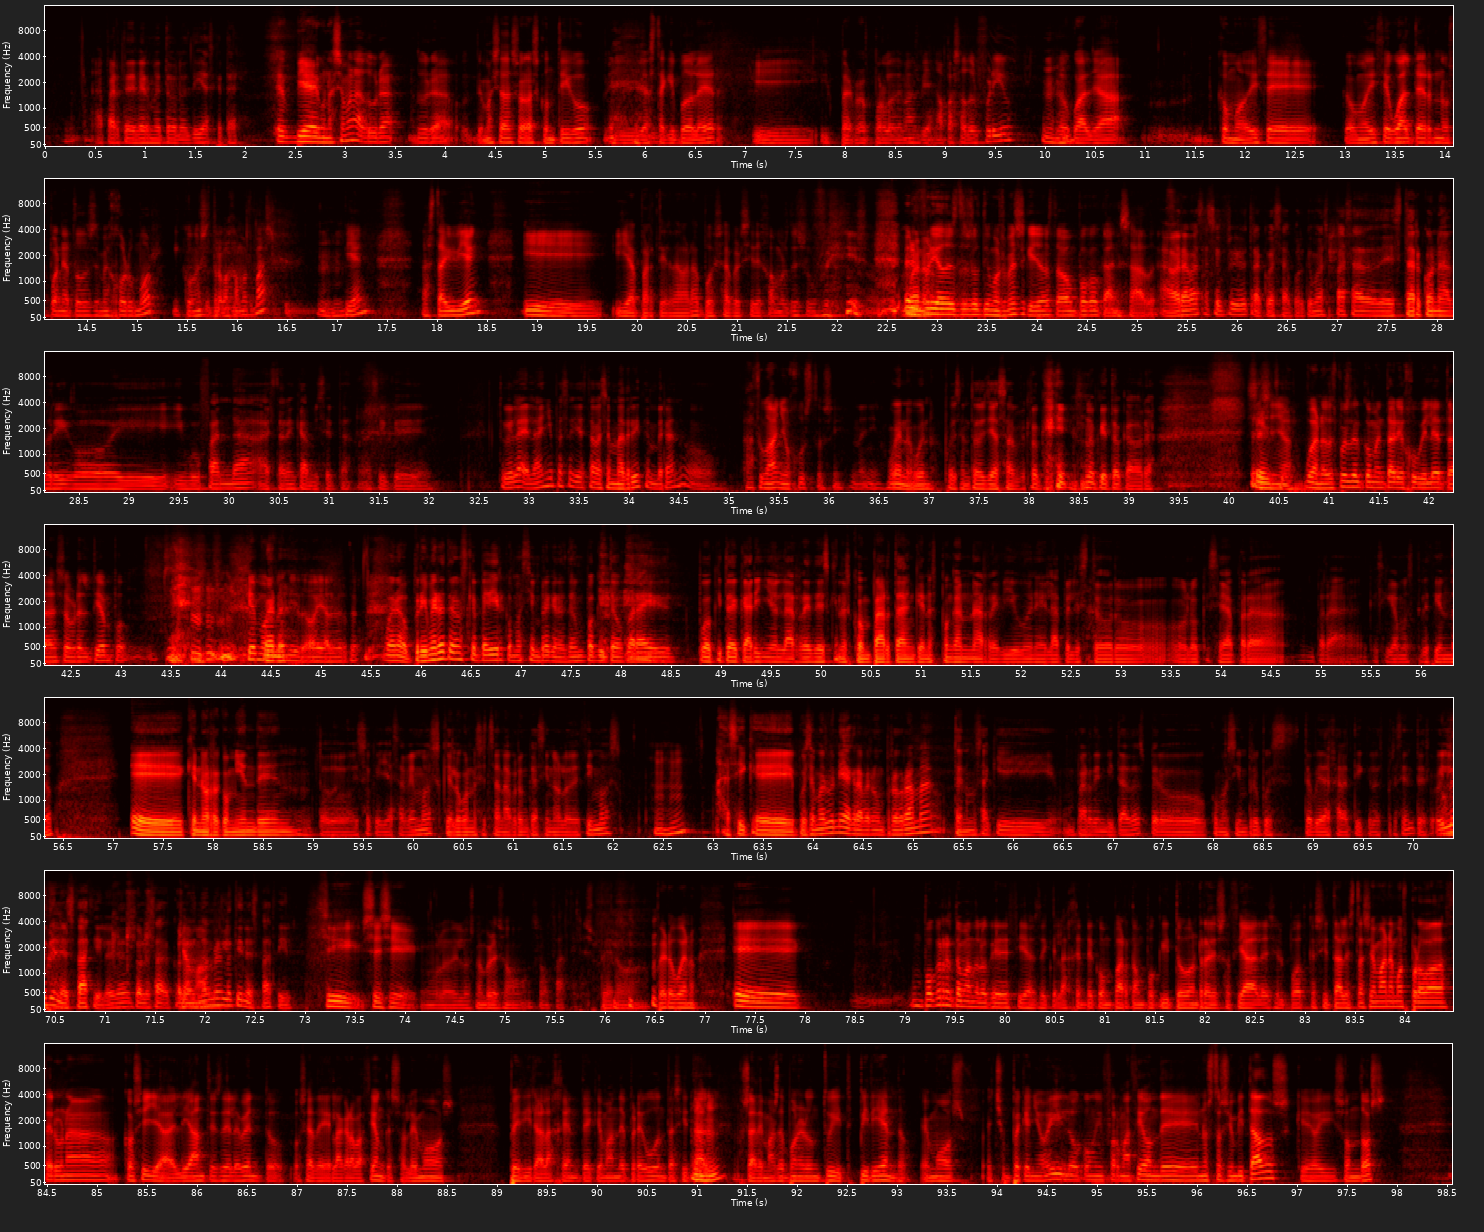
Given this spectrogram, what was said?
Aparte de verme todos los días, ¿qué tal? Eh, Bien, una semana dura, dura demasiadas horas contigo y hasta aquí puedo leer. Y, y- pero por lo demás, bien. Ha pasado el frío, lo Ujú. cual ya, como dice, como dice Walter, nos pone a todos de mejor humor y con eso trabajamos más. Ujú. Bien, hasta ahí bien. Y, y a partir de ahora, pues a ver si dejamos de sufrir el Bueno. frío de estos últimos meses, que yo estaba un poco cansado. Ahora vas a sufrir otra cosa, porque hemos pasado de estar con abrigo y, y bufanda a estar en camiseta. Así que... ¿Tú el, el año pasado ya estabas en Madrid en verano? O Hace un año justo, sí. un año? Bueno, bueno, pues entonces ya sabes lo que, lo que toca ahora. Sí, En señor. fin. Bueno, después del comentario jubileta sobre el tiempo, ¿qué hemos Bueno. venido hoy, Alberto? Bueno, primero tenemos que pedir, como siempre, que nos den un poquito para un poquito de cariño en las redes, que nos compartan, que nos pongan una review en el Apple Store o, o lo que sea para, para que sigamos creciendo. Eh, que nos recomienden todo eso que ya sabemos, que luego nos echan la bronca si no lo decimos. Así que, pues hemos venido a grabar un programa. Tenemos aquí un par de invitados, pero como siempre, pues te voy a dejar a ti que los presentes. Hoy lo tienes fácil, hoy lo- con los, con nombres lo tienes fácil. Sí, sí, sí. lo- Los nombres son, son fáciles, pero, pero bueno. Eh, un poco retomando lo que decías de que la gente comparta un poquito en redes sociales, el podcast y tal. Esta semana hemos probado hacer una cosilla el día antes del evento, o sea, de la grabación, que solemos pedir a la gente que mande preguntas y tal. Ujú. O sea, además de poner un tweet pidiendo, hemos hecho un pequeño hilo con información de nuestros invitados, que hoy son dos.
